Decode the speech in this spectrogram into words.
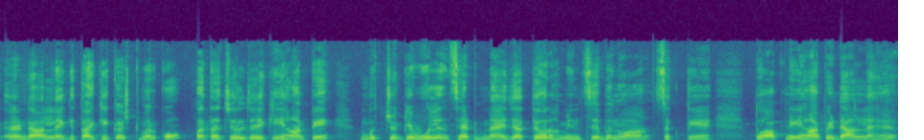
डालना है कि ताकि कस्टमर को पता चल जाए कि यहाँ पे बच्चों के वुलन सेट बनाए जाते हैं और हम इनसे बनवा सकते हैं। तो आपने यहाँ पे डालना है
